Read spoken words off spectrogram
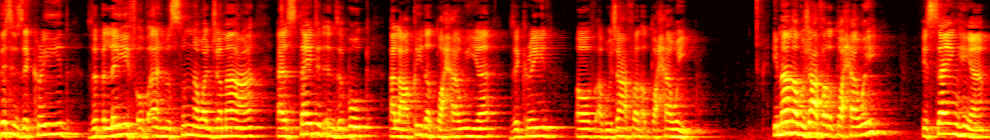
This is the creed, the belief of Ahlul Sunnah wal Jama'ah as stated in the book Al-Aqidah al-Tahawiyya, the creed of Abu Ja'far al-Tahawi. Imam Abu Ja'far al-Tahawi is saying here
